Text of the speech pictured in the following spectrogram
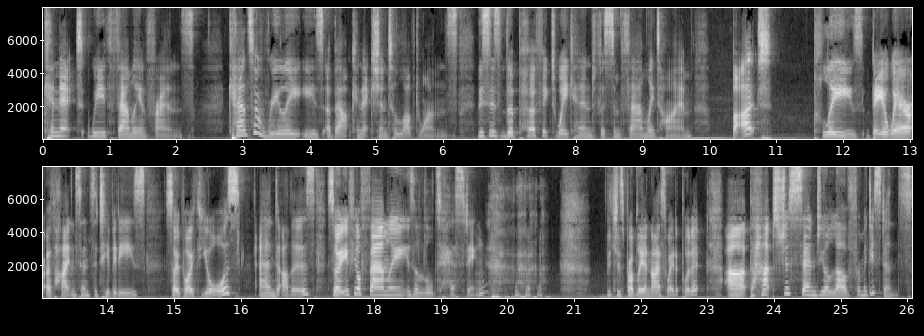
Connect with family and friends. Cancer really is about connection to loved ones. This is the perfect weekend for some family time, but please be aware of heightened sensitivities, so both yours and others. So if your family is a little testing, which is probably a nice way to put it, uh, perhaps just send your love from a distance.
